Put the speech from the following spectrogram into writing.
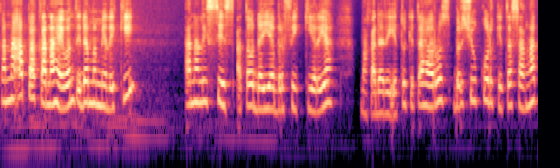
Karena apa? Karena hewan tidak memiliki analisis atau daya berpikir ya. Maka dari itu kita harus bersyukur kita sangat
